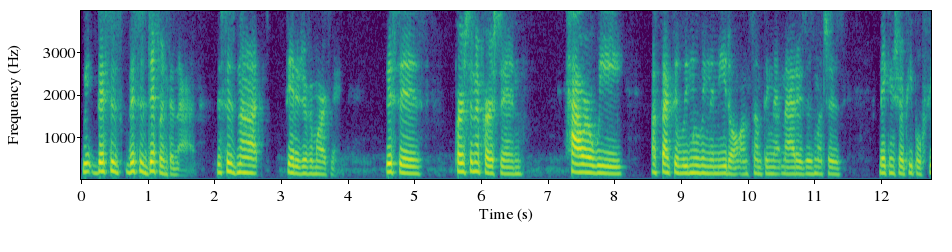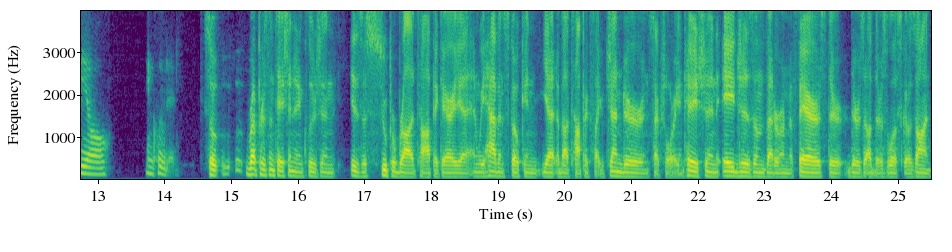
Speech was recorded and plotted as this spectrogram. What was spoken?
we, this is this is different than that. This is not data driven marketing. This is person to person. How are we effectively moving the needle on something that matters as much as making sure people feel included? So, representation and inclusion is a super broad topic area, and we haven't spoken yet about topics like gender and sexual orientation, ageism, veteran affairs. There, there's others. The list goes on.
